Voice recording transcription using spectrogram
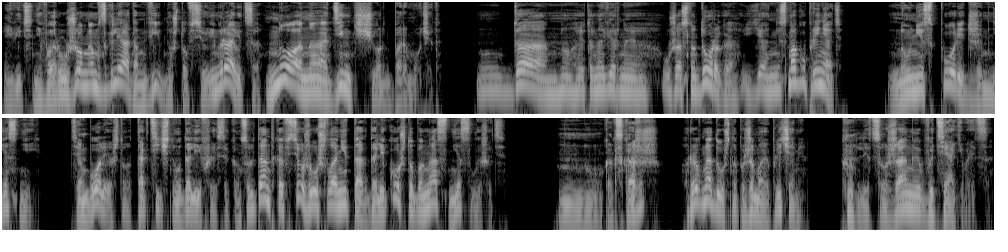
И ведь невооруженным взглядом видно, что все ей нравится, но она один черт бормочет. «Да, но это, наверное, ужасно дорого, я не смогу принять». Ну не спорить же мне с ней. Тем более, что тактично удалившаяся консультантка все же ушла не так далеко, чтобы нас не слышать. Ну, как скажешь. Равнодушно пожимаю плечами. Хм, лицо Жанны вытягивается.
